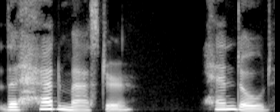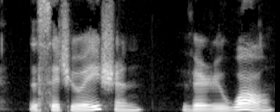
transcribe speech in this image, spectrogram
The headmaster handled the situation very well.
